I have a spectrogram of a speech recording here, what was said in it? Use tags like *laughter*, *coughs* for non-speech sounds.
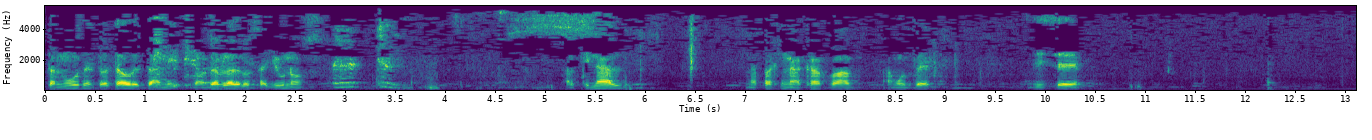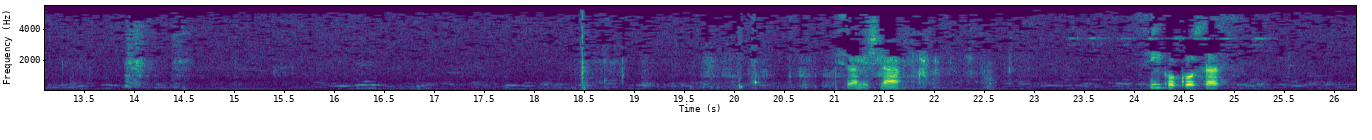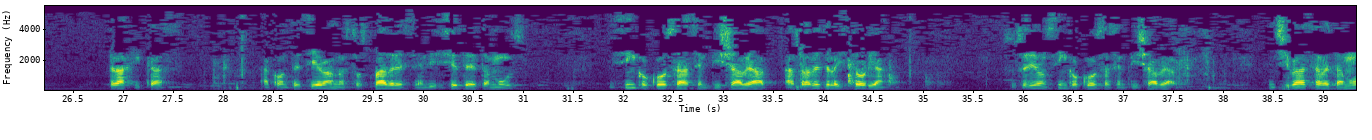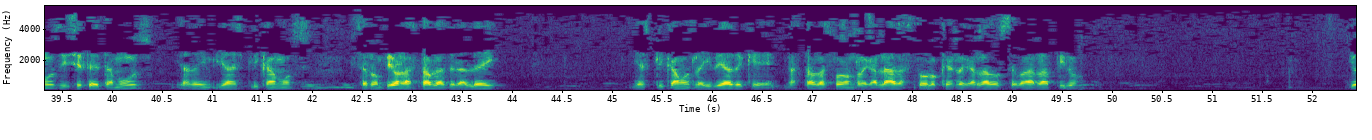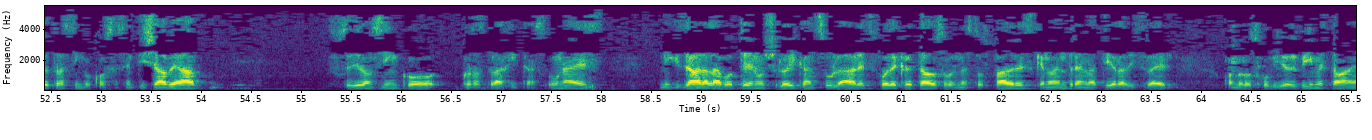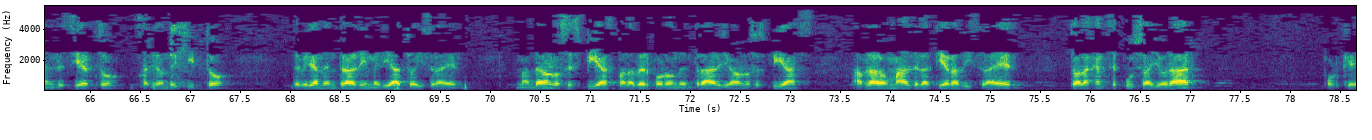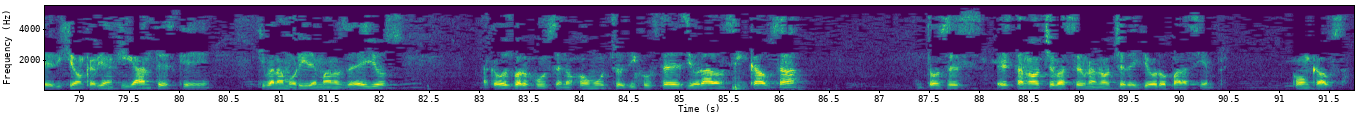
Talmud, el Tratado de Tanit, donde habla de los ayunos, al final, en la página Kafbab, Amud Bet, dice, dice la Mishnah, cinco cosas trágicas acontecieron a nuestros padres en 17 de Tamuz y cinco cosas en Tisha A través de la historia sucedieron cinco cosas en Tisha En Shiva de Tamuz, 17 de Tamuz, ya, ya explicamos, se rompieron las tablas de la ley, ya explicamos la idea de que las tablas fueron regaladas, todo lo que es regalado se va rápido. Y otras cinco cosas. En Tisha sucedieron cinco cosas trágicas. Una es Nigzar alabotenu Shloi Ares fue decretado sobre nuestros padres que no entren en la tierra de Israel. Cuando los judíos estaban en el desierto, salieron de Egipto, deberían de entrar de inmediato a Israel. Mandaron los espías para ver por dónde entrar, llegaron los espías, hablaron mal de la tierra de Israel, toda la gente se puso a llorar porque dijeron que habían gigantes que, iban a morir en manos de ellos. Akadosh Baruj se enojó mucho y dijo, ustedes lloraron sin causa, entonces, esta noche va a ser una noche de lloro para siempre, con causa.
